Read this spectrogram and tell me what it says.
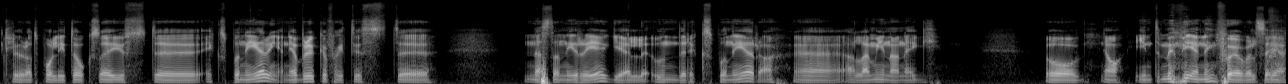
klurat på lite också är just eh, exponeringen. Jag brukar faktiskt eh, nästan i regel underexponera eh, alla mina negg. Och ja, inte med mening får jag väl säga.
